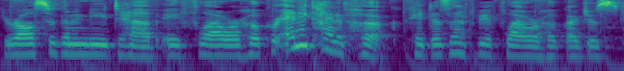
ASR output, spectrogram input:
You're also gonna need to have a flower hook or any kind of hook. Okay, it doesn't have to be a flower hook. I just,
